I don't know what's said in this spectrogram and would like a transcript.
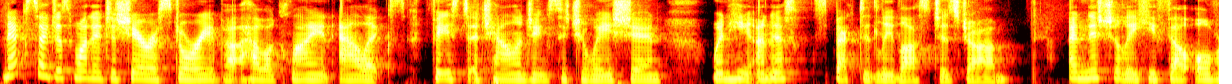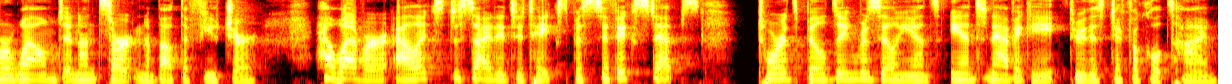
Next, I just wanted to share a story about how a client, Alex, faced a challenging situation when he unexpectedly lost his job. Initially, he felt overwhelmed and uncertain about the future. However, Alex decided to take specific steps towards building resilience and navigate through this difficult time.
